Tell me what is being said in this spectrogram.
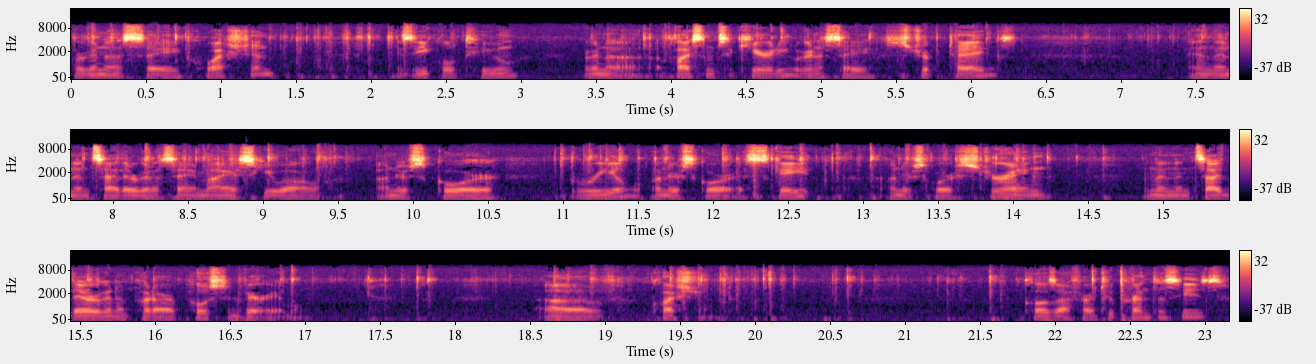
we're going to say question is equal to, we're going to apply some security, we're going to say strip tags, and then inside there we're going to say MySQL underscore real underscore escape underscore string, and then inside there we're going to put our posted variable of question. Close off our two parentheses,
